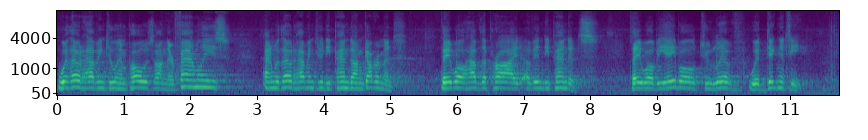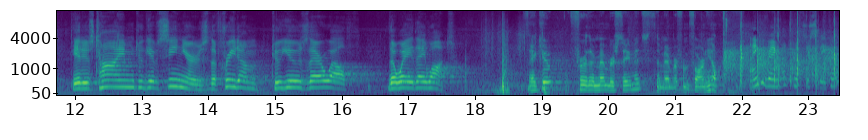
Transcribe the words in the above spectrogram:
without having to impose on their families, and without having to depend on government. They will have the pride of independence. They will be able to live with dignity. It is time to give seniors the freedom to use their wealth the way they want. Thank you. Further member statements. The member from Thornhill. Thank you very much, Mr. Speaker.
